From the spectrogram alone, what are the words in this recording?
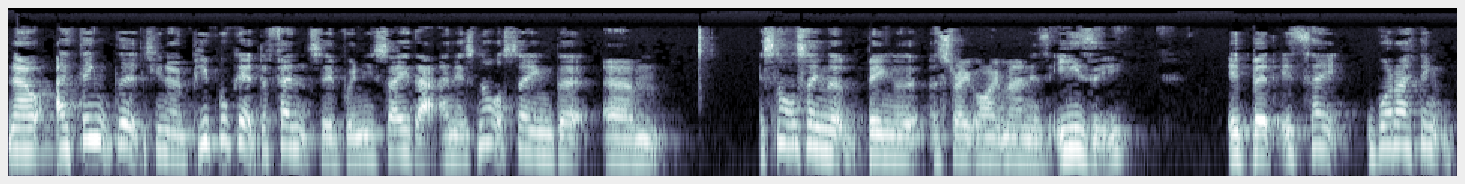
Now, I think that, you know, people get defensive when you say that. And it's not saying that, um, it's not saying that being a, a straight white man is easy it, but it's a, what I think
